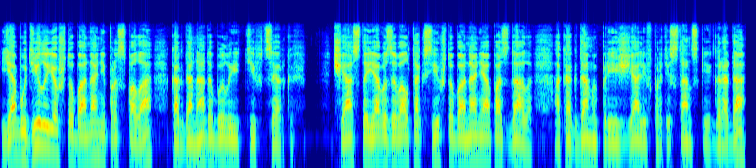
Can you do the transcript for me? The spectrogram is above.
Я будил ее, чтобы она не проспала, когда надо было идти в церковь. Часто я вызывал такси, чтобы она не опоздала, а когда мы приезжали в протестантские города,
